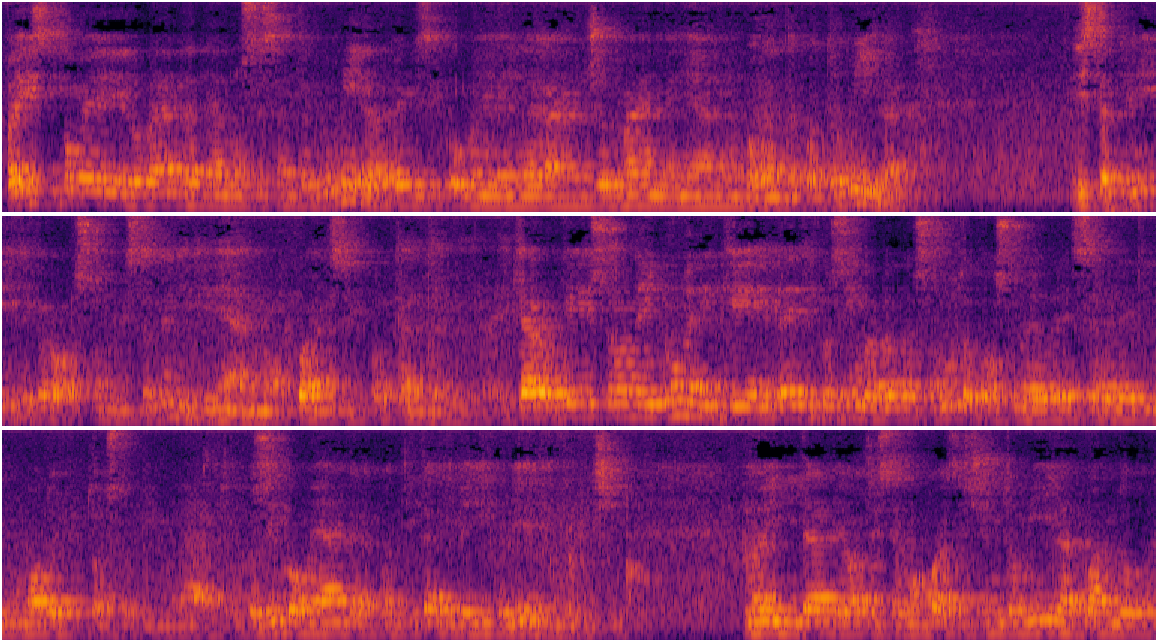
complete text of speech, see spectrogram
Paesi come l'Olanda ne hanno 62.000, paesi come la Germania ne hanno 44.000, gli Stati Uniti, che però sono gli Stati Uniti, ne hanno quasi 80.000. È chiaro che sono dei numeri che letti così in valore assoluto possono essere letti in un modo piuttosto che in un altro, così come anche la quantità di veicoli elettrici. Noi in Italia oggi siamo quasi 100.000 quando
